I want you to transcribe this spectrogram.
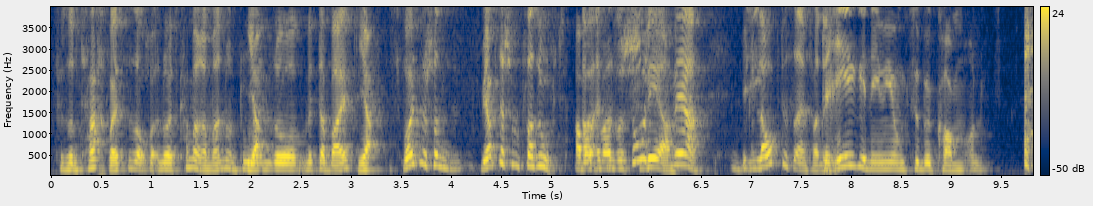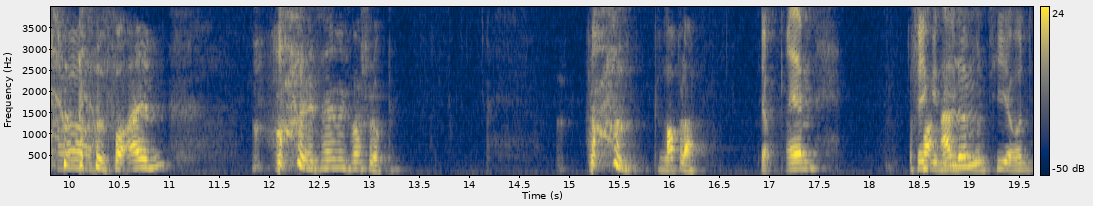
für so einen Tag, weißt du, auch nur als Kameramann und du Ja. dann so mit dabei. Ja. Das wollten wir schon, wir haben es ja schon versucht. Aber es war ist so schwer. schwer. Ich glaubt es einfach nicht. Drehgenehmigung zu bekommen und vor allem. Jetzt habe ich mich verschluckt. Hoppla. Ja. Ähm, vor allem. und hier und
